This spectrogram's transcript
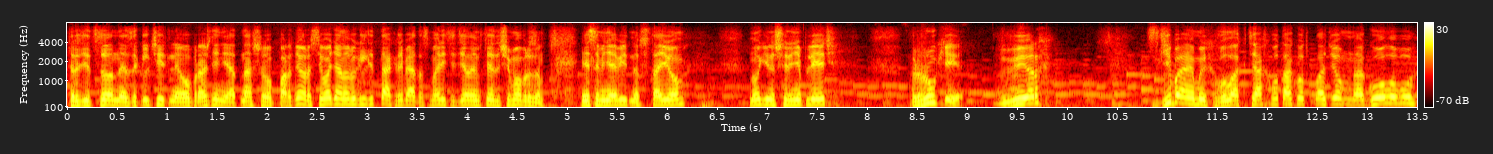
традиционное заключительное упражнение от нашего партнера. Сегодня оно выглядит так, ребята, смотрите, делаем следующим образом. Если меня видно, встаем, ноги на ширине плеч, руки вверх, сгибаем их в локтях, вот так вот кладем на голову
